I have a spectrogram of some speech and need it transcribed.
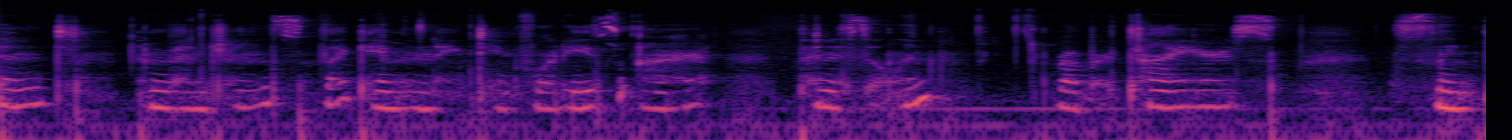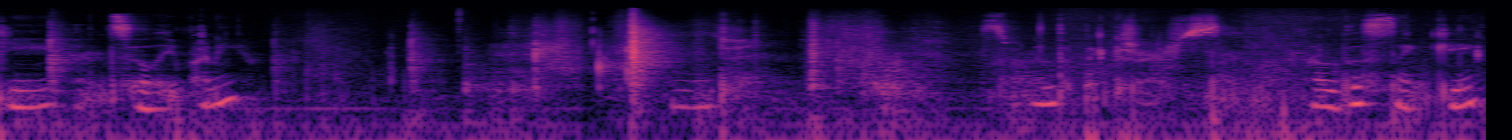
inventions that came in the 1940s are penicillin, rubber tires, Slinky, and Silly Putty. And it's one of the pictures of the Slinky.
